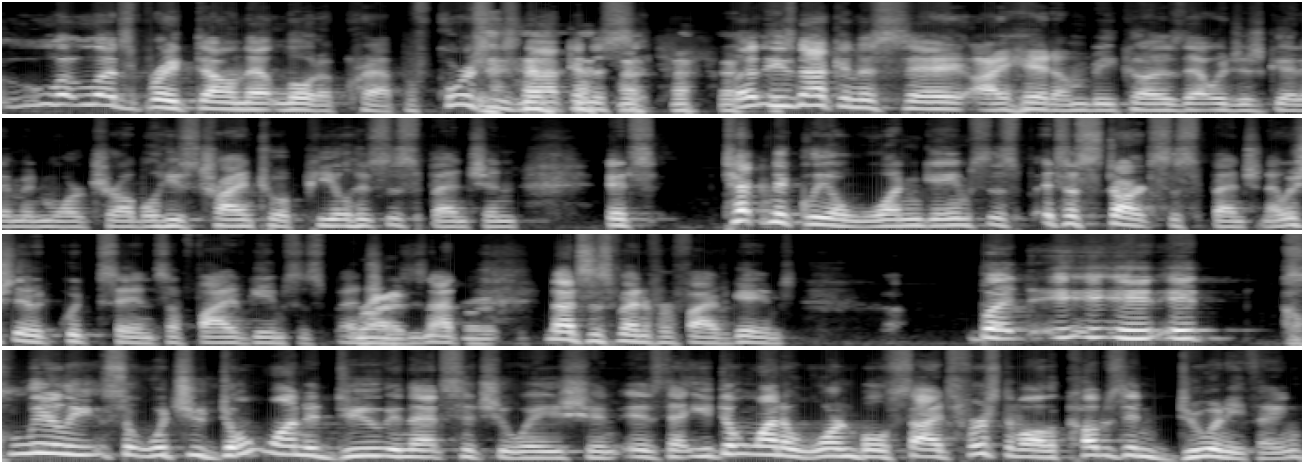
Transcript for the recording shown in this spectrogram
Let, us break down that load of crap. Of course, he's not going to say he's not going to say I hit him because that would just get him in more trouble. He's trying to appeal his suspension. It's technically a one game sus- it's a start suspension. I wish they would quit saying it's a five game suspension. Right, He's not right. not suspended for five games. But it, it, it clearly so what you don't want to do in that situation is that you don't want to warn both sides. First of all, the Cubs didn't do anything.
